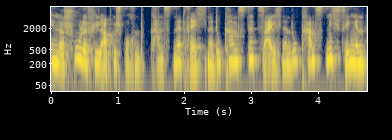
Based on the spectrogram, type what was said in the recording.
in der Schule viel abgesprochen. Du kannst nicht rechnen, du kannst nicht zeichnen, du kannst nicht singen,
